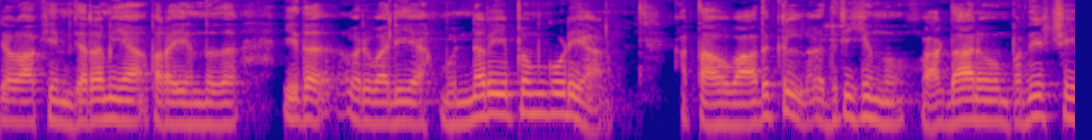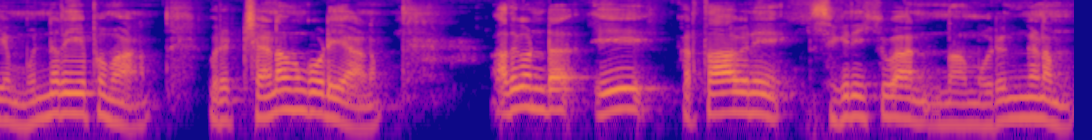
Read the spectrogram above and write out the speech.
ജോവാഖീം ജെറമിയ പറയുന്നത് ഇത് ഒരു വലിയ മുന്നറിയിപ്പും കൂടിയാണ്. കർത്താവ് വാതുക്കൽ അതിരിക്കുന്നു. വാഗ്ദാനവും പ്രതീക്ഷയും മുന്നറിയിപ്പുമാണ്. ഒരു ക്ഷണവും കൂടിയാണ്. അതുകൊണ്ട് ഈ കർത്താവിനെ സ്വീകരിക്കുവാൻ നാം ഒരുങ്ങണം.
